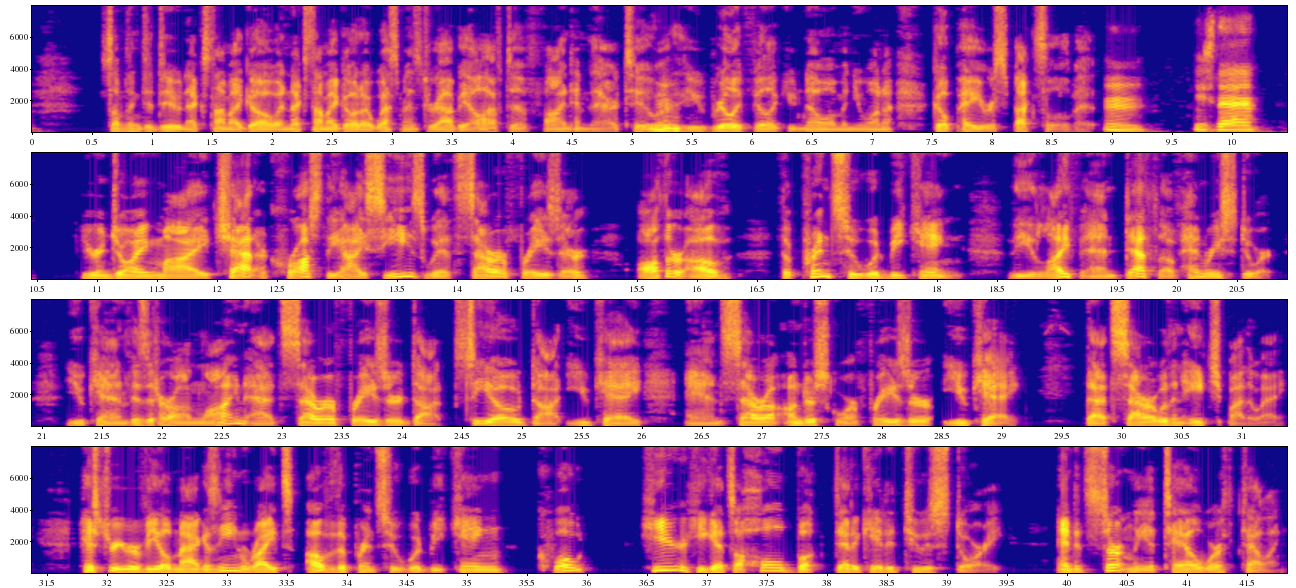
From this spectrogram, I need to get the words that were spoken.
Something to do next time I go, and next time I go to Westminster Abbey, I'll have to find him there too. Mhm. You really feel like you know him, and you want to go pay your respects a little bit. Mm, he's there. You're enjoying my chat across the high seas with Sarah Fraser, author of The Prince Who Would Be King The Life and Death of Henry Stuart. You can visit her online at sarahfraser.co.uk and Sarah underscore Fraser UK. That's Sarah with an H, by the way. History Revealed magazine writes of the prince who would be king, quote, Here he gets a whole book dedicated to his story and it's certainly a tale worth telling.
